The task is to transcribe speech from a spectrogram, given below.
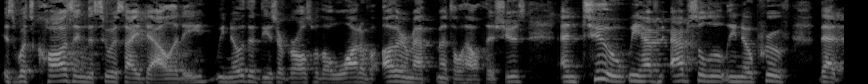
is what's causing the suicidality. We know that these are girls with a lot of other me- mental health issues. And two, we have absolutely no proof that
